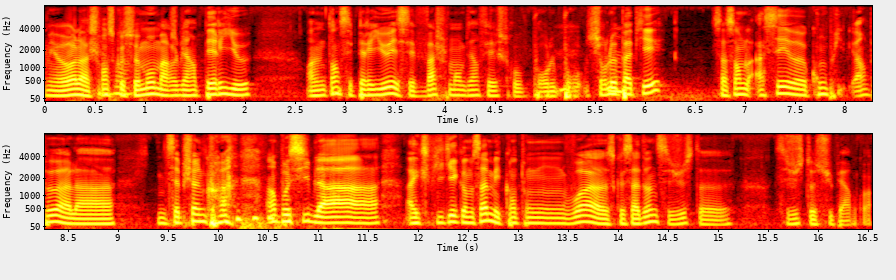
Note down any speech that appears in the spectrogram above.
mais voilà je pense que ce mot marche bien. Périlleux. En même temps c'est périlleux et c'est vachement bien fait je trouve. Pour, le- pour sur le Mm. papier ça semble assez euh, compli- un peu à la Inception quoi. Impossible à, à expliquer comme ça mais quand on voit euh, ce que ça donne c'est juste euh, c'est juste superbe quoi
